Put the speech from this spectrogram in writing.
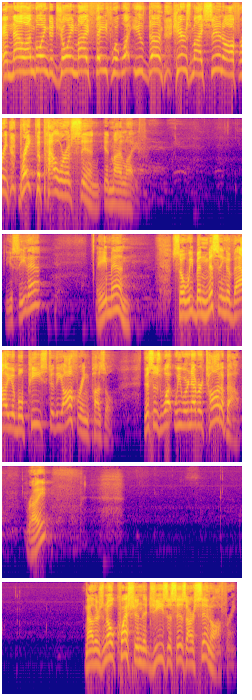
And now I'm going to join my faith with what you've done. Here's my sin offering. Break the power of sin in my life. Do you see that? Amen. So we've been missing a valuable piece to the offering puzzle. This is what we were never taught about, right? Now, there's no question that Jesus is our sin offering.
